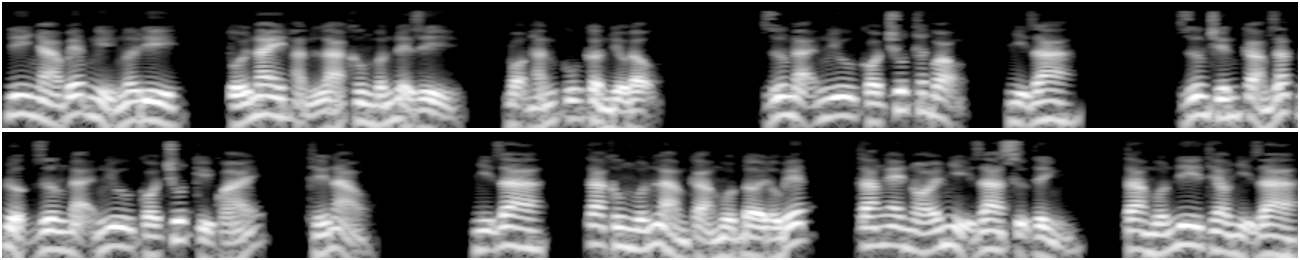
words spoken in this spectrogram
đi nhà bếp nghỉ ngơi đi, tối nay hẳn là không vấn đề gì, bọn hắn cũng cần điều động. Dương đại nhu có chút thất vọng, nhị gia. Dương chiến cảm giác được dương đại nhu có chút kỳ quái, thế nào? Nhị gia, ta không muốn làm cả một đời đâu biết ta nghe nói nhị gia sự tình, ta muốn đi theo nhị gia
